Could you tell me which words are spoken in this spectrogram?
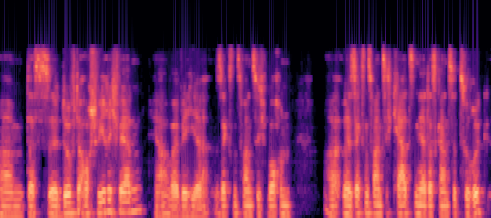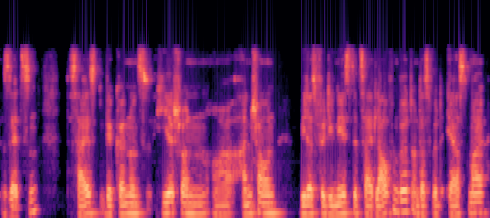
Ähm, das äh, dürfte auch schwierig werden, ja, weil wir hier 26 Wochen, äh, 26 Kerzen ja das Ganze zurücksetzen. Das heißt, wir können uns hier schon äh, anschauen, wie das für die nächste Zeit laufen wird. Und das wird erstmal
